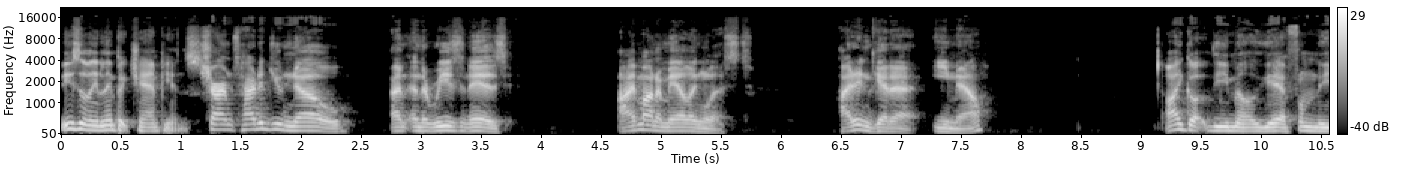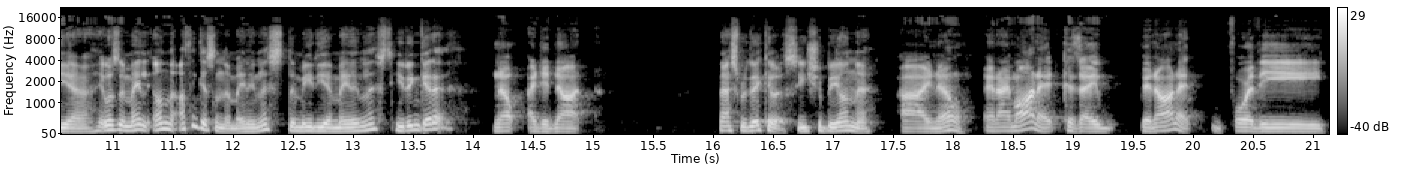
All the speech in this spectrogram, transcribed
These are the Olympic champions. Charms, how did you know? And, and the reason is, I'm on a mailing list. I didn't get an email. I got the email, yeah, from the, uh, it was a mailing, on the, I think it's on the mailing list, the media mailing list. You didn't get it? No, I did not. That's ridiculous. You should be on there. I know, and I'm on it because I've been on it for the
